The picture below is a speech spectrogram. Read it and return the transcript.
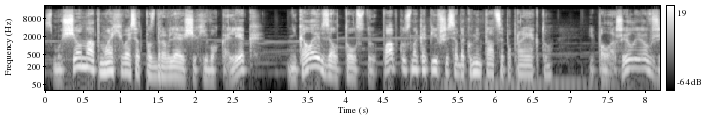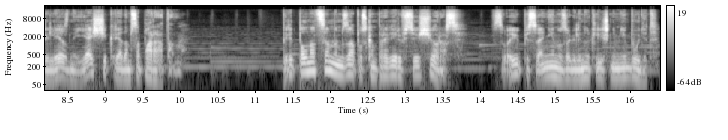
Смущенно отмахиваясь от поздравляющих его коллег, Николай взял толстую папку с накопившейся документацией по проекту и положил ее в железный ящик рядом с аппаратом. Перед полноценным запуском проверю все еще раз. В свою писанину заглянуть лишним не будет.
